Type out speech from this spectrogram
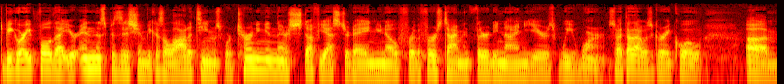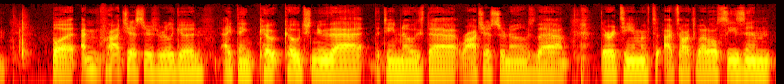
to be grateful that you're in this position because a lot of teams were turning in their stuff yesterday. And you know for the first time in 39 years we weren't. So i thought that was a great quote. Um, but I mean, Rochester's really good. I think Co- coach knew that. The team knows that. Rochester knows that. They're a team I've, t- I've talked about all season.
